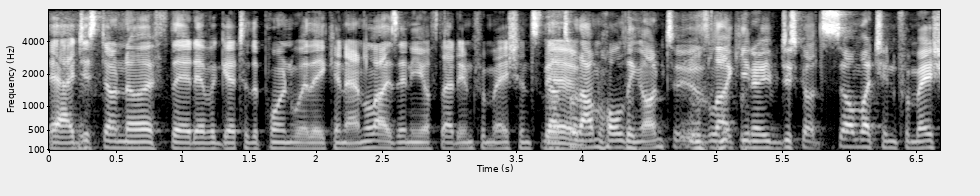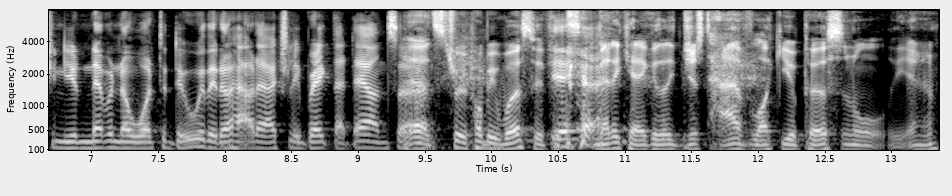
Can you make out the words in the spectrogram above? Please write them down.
Yeah, I just don't know if they'd ever get to the point where they can analyze any of that information. So that's Yeah. what I'm holding on to. Is like, you know, you've just got so much information, you never know what to do with it or how to actually break that down. So yeah, it's true. Probably worse if it's Yeah. Medicare because they just have like your personal, you know,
